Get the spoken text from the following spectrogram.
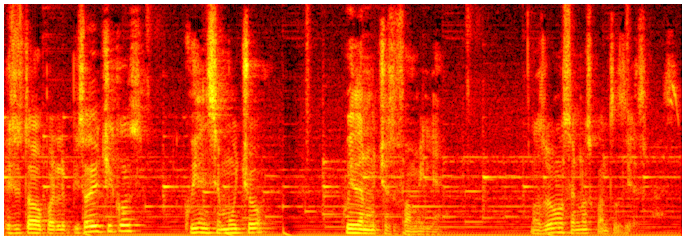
eso es todo por el episodio, chicos. Cuídense mucho, cuiden mucho a su familia. Nos vemos en unos cuantos días más.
